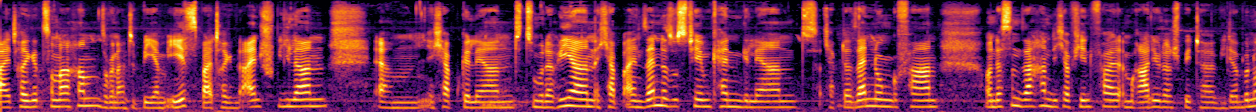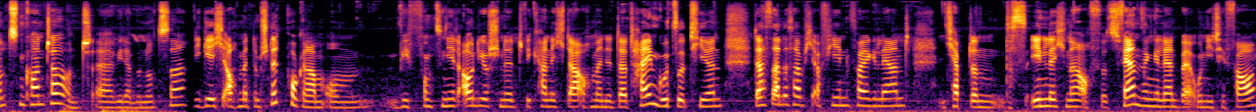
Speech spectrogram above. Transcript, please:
Beiträge zu machen, sogenannte BMEs, Beiträge mit Einspielern. Ähm, ich habe gelernt zu moderieren, ich habe ein Sendesystem kennengelernt, ich habe da Sendungen gefahren und das sind Sachen, die ich auf jeden Fall im Radio dann später wieder benutzen konnte und äh, wieder benutze. Wie gehe ich auch mit einem Schnittprogramm um? Wie funktioniert Audioschnitt? Wie kann ich da auch meine Dateien gut sortieren? Das alles habe ich auf jeden Fall gelernt. Ich habe dann das ähnlich ne, auch fürs Fernsehen gelernt bei Uni TV.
